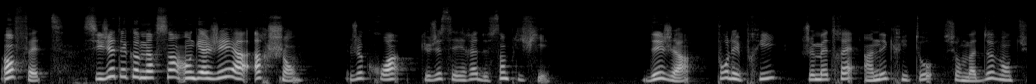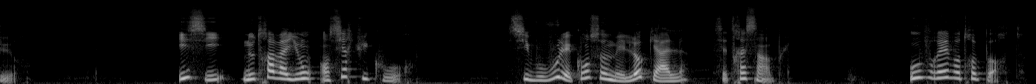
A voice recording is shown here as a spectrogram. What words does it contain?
En fait, si j'étais commerçant engagé à Archamps, je crois que j'essayerai de simplifier. Déjà, pour les prix, je mettrai un écriteau sur ma devanture. Ici, nous travaillons en circuit court. Si vous voulez consommer local, c'est très simple. Ouvrez votre porte.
